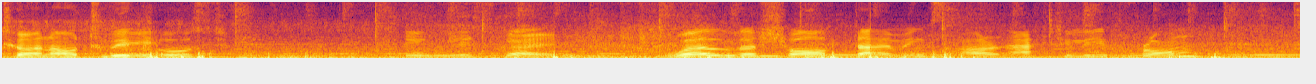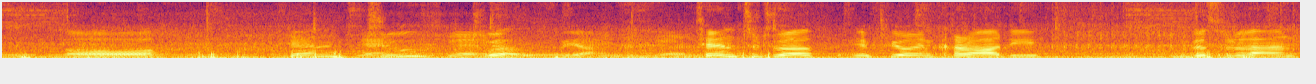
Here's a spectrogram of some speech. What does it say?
turned out to be closed. English guy. Well the shop timings are actually from uh, 10 to 12. Yeah, 10 to 12. If you're in Kharadi, this Reliance,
